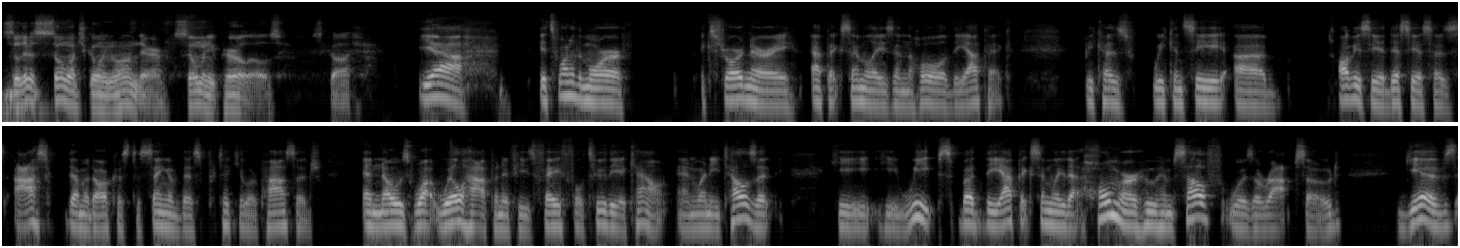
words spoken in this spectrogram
So there's so much going on there, so many parallels, Scott. Yeah, it's one of the more extraordinary epic similes in the whole of the epic because we can see uh, obviously Odysseus has asked Demodocus to sing of this particular passage and knows what will happen if he's faithful to the account. And when he tells it, he he weeps. But the epic simile that Homer, who himself was a rhapsode, gives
